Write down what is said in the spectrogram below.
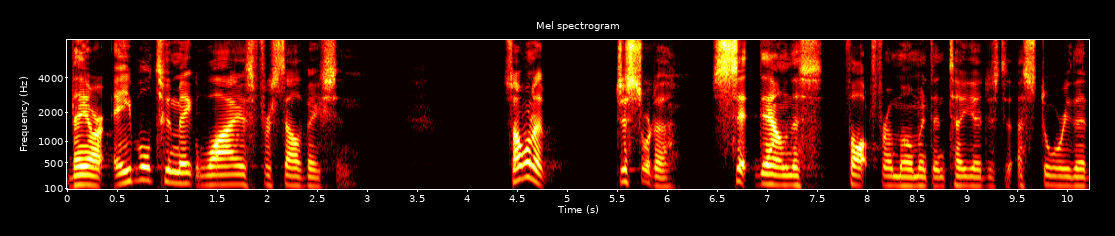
They are able to make wise for salvation. So I want to just sort of sit down this thought for a moment and tell you just a story that,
